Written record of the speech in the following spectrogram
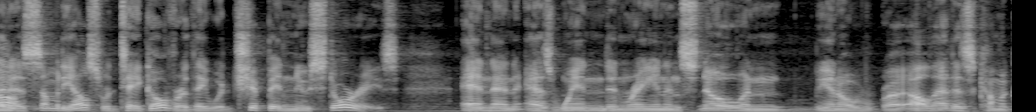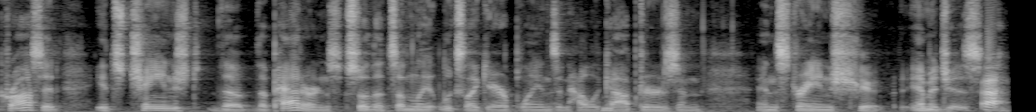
That Oh. as somebody else would take over, they would chip in new stories. And then as wind and rain and snow and you know uh, all that has come across it, it's changed the the patterns so that suddenly it looks like airplanes and helicopters and and strange images. Ah.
